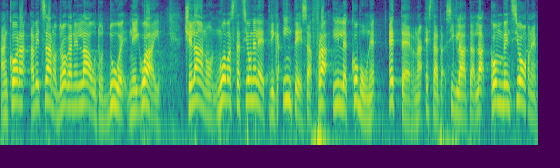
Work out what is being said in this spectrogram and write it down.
Ancora Avezzano, droga nell'auto, due nei guai. Celano, nuova stazione elettrica, intesa fra il Comune e Terna, è stata siglata la convenzione.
